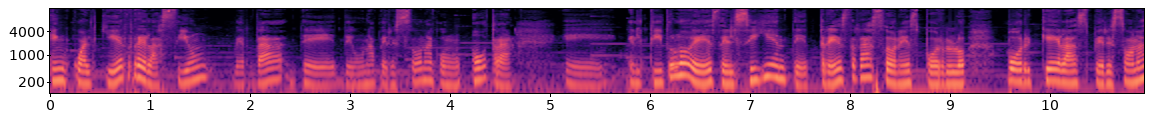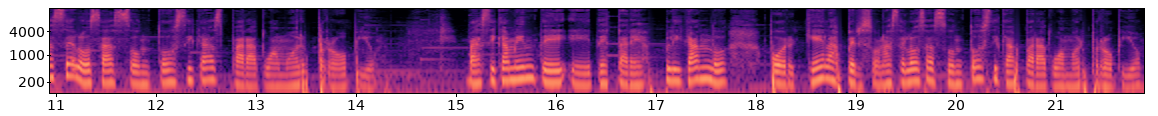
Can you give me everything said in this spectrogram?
en cualquier relación, ¿verdad? De, de una persona con otra. Eh, el título es el siguiente, tres razones por lo por qué las personas celosas son tóxicas para tu amor propio. Básicamente eh, te estaré explicando por qué las personas celosas son tóxicas para tu amor propio.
